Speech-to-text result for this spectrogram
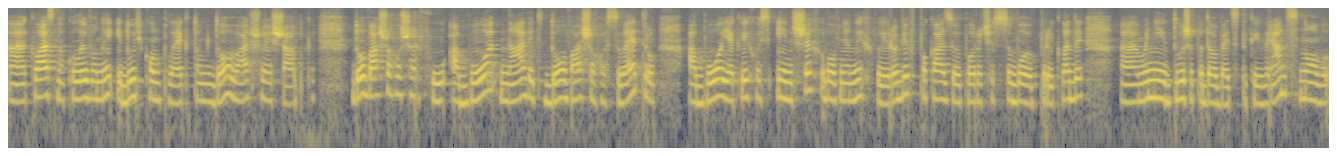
Е, класно, коли вони йдуть комплектом до вашої шапки, до вашого шарфу, або навіть до вашого светру, або якихось інших вовняних виробів. Показую поруч із собою приклади. Е, мені дуже подобається такий варіант. Знову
